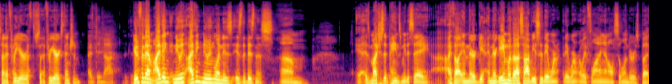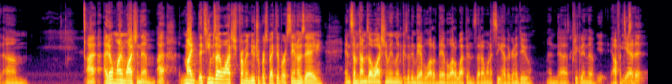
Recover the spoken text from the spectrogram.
Signed a three year three year extension. I did not. I did Good for them. I think New I think New England is is the business. Um, as much as it pains me to say, I thought in their in their game with us, obviously they weren't they weren't really flying on all cylinders, but um, I I don't mind watching them. I my the teams I watch from a neutral perspective are San Jose, and sometimes I'll watch New England because I think they have a lot of they have a lot of weapons that I want to see how they're going to do, and uh, particularly in the offensive Yeah, side. that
